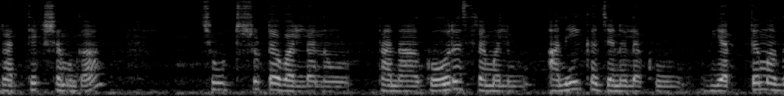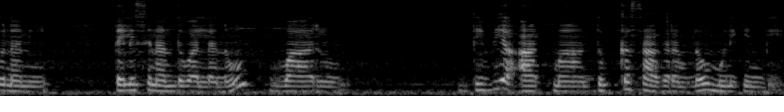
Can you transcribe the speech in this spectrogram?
ప్రత్యక్షముగా చూచుట వల్లను తన ఘోర శ్రమలు అనేక జనులకు వ్యర్థమగునని తెలిసినందువల్లను వారు దివ్య ఆత్మ దుఃఖ సాగరంలో మునిగింది.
